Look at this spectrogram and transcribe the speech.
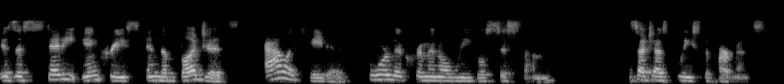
is a steady increase in the budgets allocated for the criminal legal system, such as police departments.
